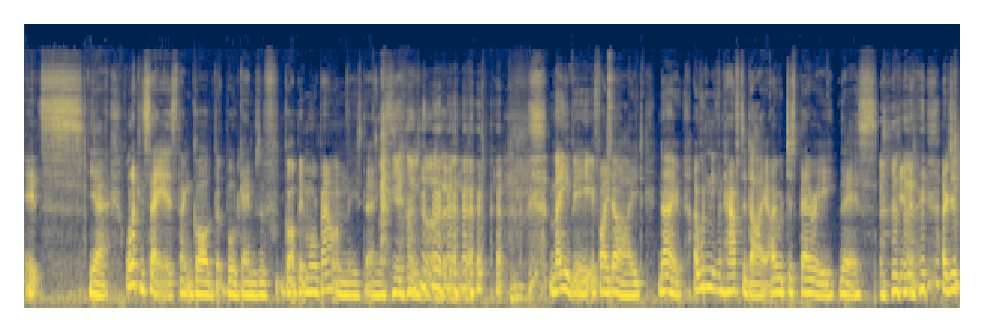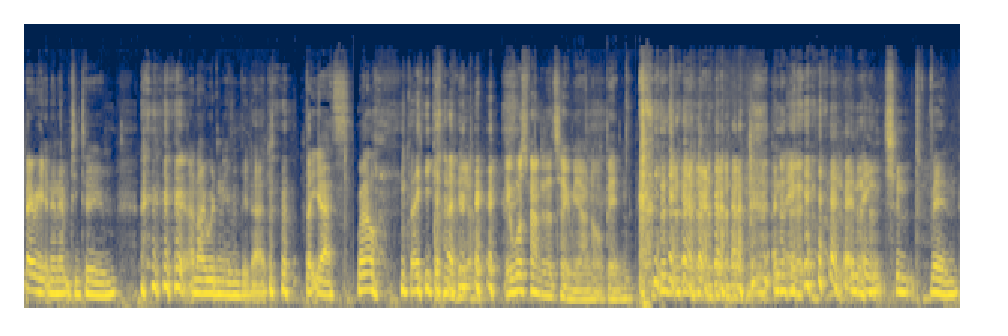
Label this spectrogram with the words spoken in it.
It's, yeah. All I can say is thank God that board games have got a bit more about them these days. yeah, I know. Maybe if I died, no, I wouldn't even have to die. I would just bury this. I'd just bury it in an empty tomb, and I wouldn't even be dead. but yes, well, there you go. yeah. It was found in a tomb, yeah, not a bin. an, an ancient bin,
